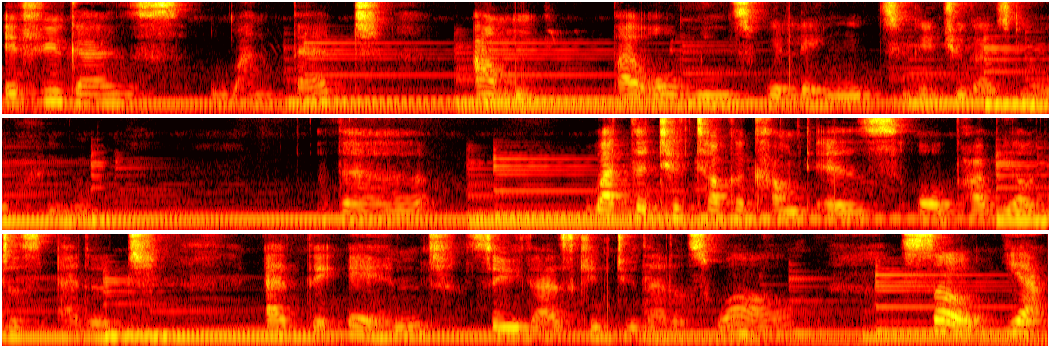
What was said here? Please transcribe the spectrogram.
if you guys want that, I'm by all means willing to let you guys know who the what the TikTok account is, or probably I'll just add it at the end so you guys can do that as well. So yeah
